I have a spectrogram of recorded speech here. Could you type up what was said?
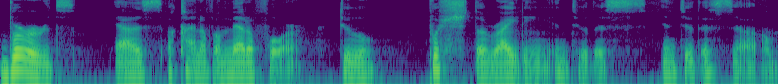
birds as a kind of a metaphor to push the writing into this, into this um,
